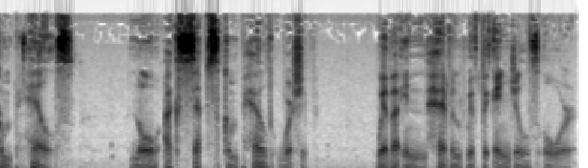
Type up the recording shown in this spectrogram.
compels nor accepts compelled worship, whether in heaven with the angels or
